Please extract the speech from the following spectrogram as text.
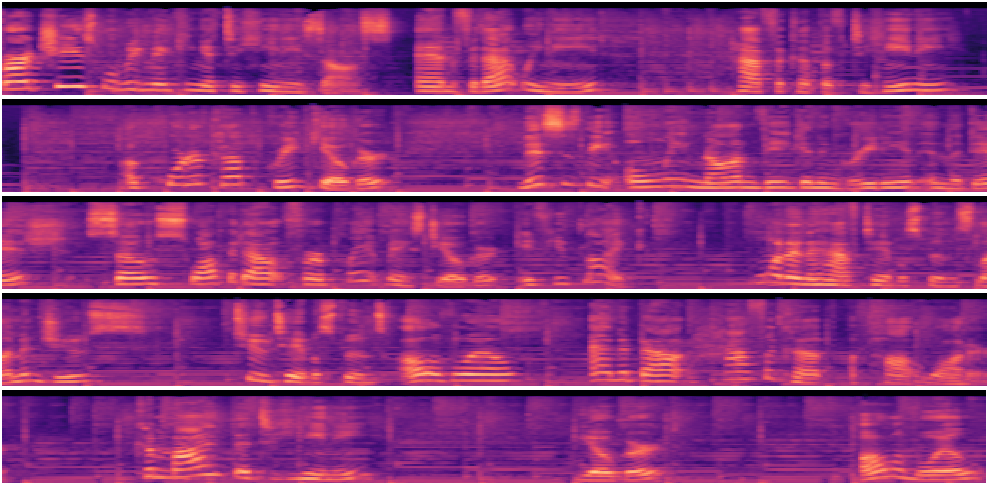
For our cheese, we'll be making a tahini sauce, and for that we need half a cup of tahini, a quarter cup Greek yogurt. This is the only non-vegan ingredient in the dish, so swap it out for a plant-based yogurt if you'd like. One and a half tablespoons lemon juice, two tablespoons olive oil, and about half a cup of hot water. Combine the tahini, yogurt, olive oil,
